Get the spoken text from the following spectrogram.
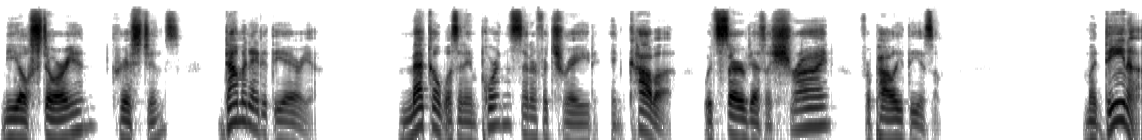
Nestorian Christians dominated the area. Mecca was an important center for trade, and Kaaba, which served as a shrine for polytheism. Medina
